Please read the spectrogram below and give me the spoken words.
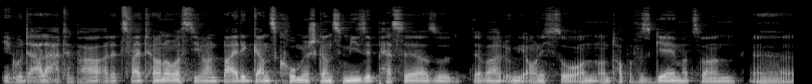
Igodala hatte ein paar, hatte zwei Turnovers, die waren beide ganz komisch, ganz miese Pässe, also der war halt irgendwie auch nicht so on, on top of his game, hat zwar ein äh,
